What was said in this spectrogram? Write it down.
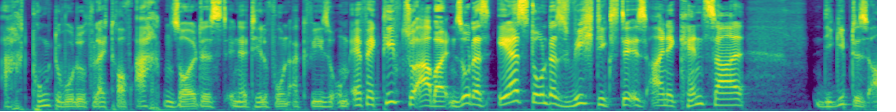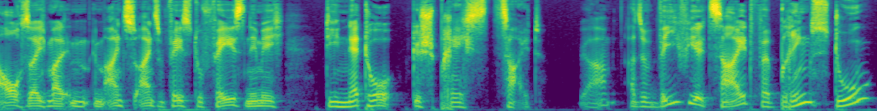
Acht Punkte, wo du vielleicht darauf achten solltest in der Telefonakquise, um effektiv zu arbeiten. So, das erste und das wichtigste ist eine Kennzahl. Die gibt es auch, sage ich mal, im, im 1 zu 1, im Face to Face, nämlich die Netto-Gesprächszeit. Ja, also wie viel Zeit verbringst du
